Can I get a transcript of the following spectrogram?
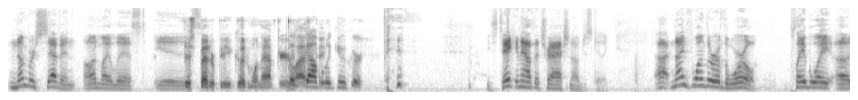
number seven on my list is This better be a good one after your The last pick. Gobbledygooker. He's taking out the trash. No, I'm just kidding. Uh, Ninth Wonder of the World, Playboy uh,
